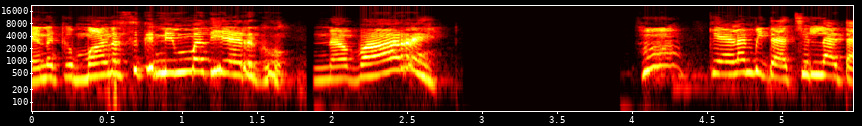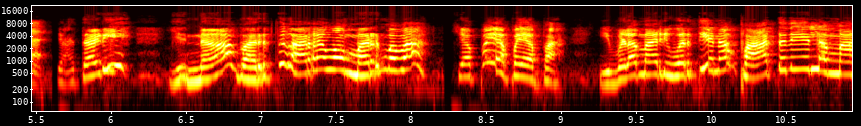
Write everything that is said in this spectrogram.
எனக்கு மனசுக்கு நிம்மதியா இருக்கும். நான் வாரேன். கிளம்பிட்டா சில்லாட்டா. யாத்தாடி என்ன வருத்து வரவா மருமவா? எப்ப எப்ப எப்ப? இவள மாதிரி ஒருத்திய நான் பார்த்ததே இல்லம்மா.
